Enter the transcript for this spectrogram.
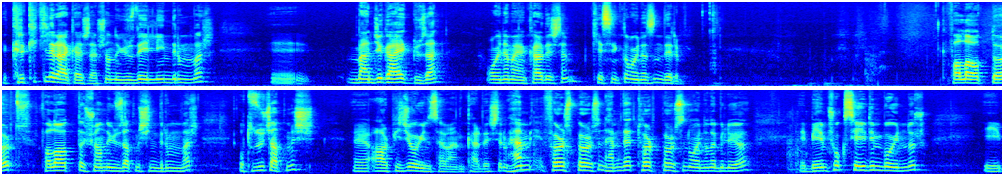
E, 42 lira arkadaşlar. Şu anda %50 indirim var. E, bence gayet güzel. Oynamayan kardeşlerim kesinlikle oynasın derim. Fallout 4. Fallout'ta şu anda 160 indirim var. 33.60 e, RPG oyunu seven kardeşlerim. Hem first person hem de third person oynanabiliyor. E, benim çok sevdiğim bir oyundur. E,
